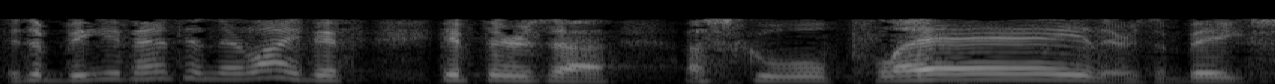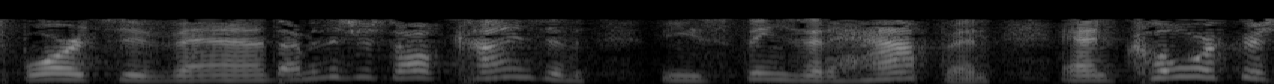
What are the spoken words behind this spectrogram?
It's a big event in their life. If if there's a, a school play, there's a big sports event. I mean, there's just all kinds of these things that happen, and coworkers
